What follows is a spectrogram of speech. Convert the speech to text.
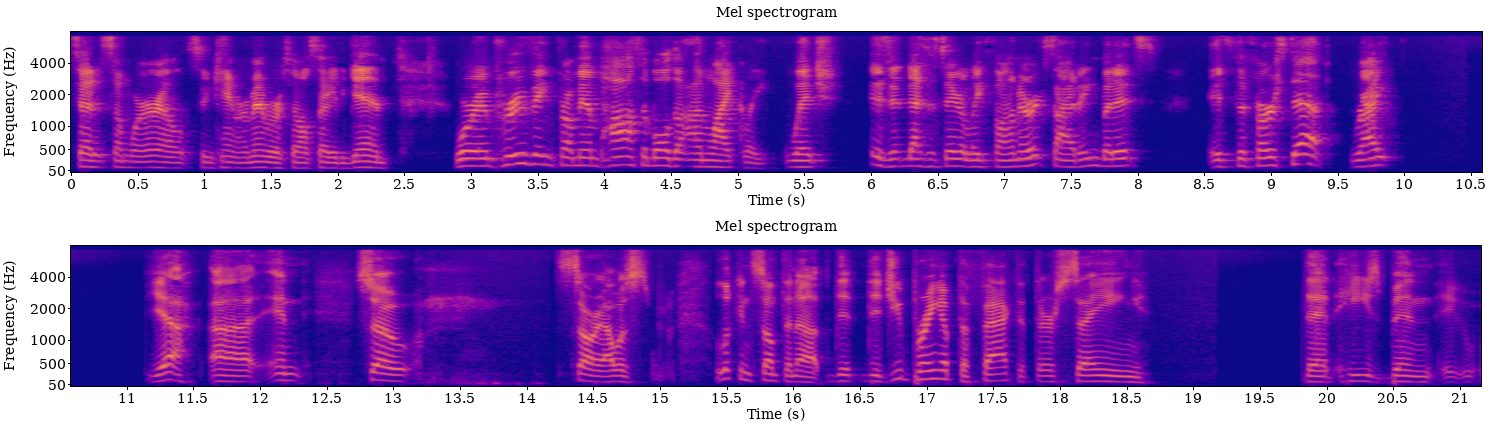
said it somewhere else and can't remember, so I'll say it again. We're improving from impossible to unlikely, which isn't necessarily fun or exciting, but it's it's the first step, right? Yeah, uh, and so sorry, I was looking something up. Did did you bring up the fact that they're saying that he's been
